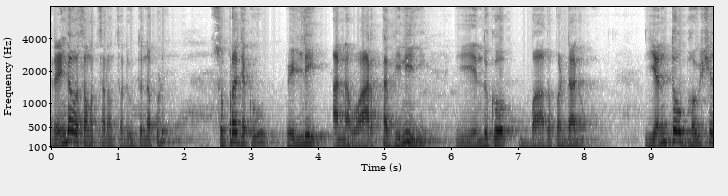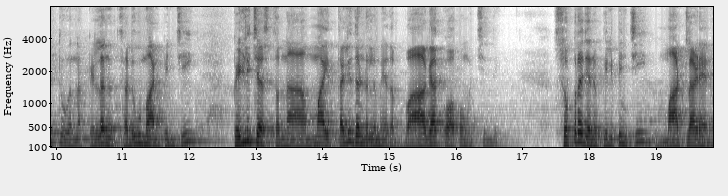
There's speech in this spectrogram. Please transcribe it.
రెండవ సంవత్సరం చదువుతున్నప్పుడు సుప్రజకు పెళ్ళి అన్న వార్త విని ఎందుకో బాధపడ్డాను. ఎంతో భవిష్యత్తు ఉన్న పిల్లను చదువు మాన్పించి పెళ్ళి చేస్తున్న ఆ అమ్మాయి తల్లిదండ్రుల మీద బాగా కోపం వచ్చింది. సుప్రజను పిలిపించి మాట్లాడాను.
